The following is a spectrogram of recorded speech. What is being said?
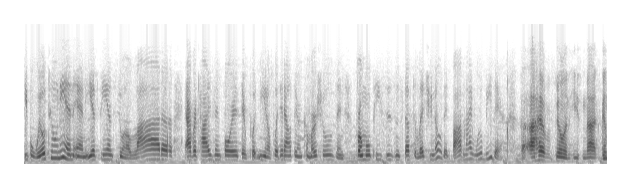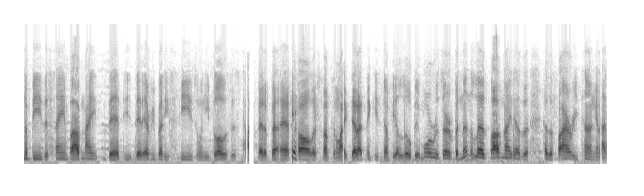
people will tune in. And ESPN's doing a lot of advertising for it. They're putting you know putting it out there in commercials commercials and promo pieces and stuff to let you know that Bob Knight will be there. I have a feeling he's not going to be the same Bob Knight that that everybody sees when he blows his top at a bad call or something like that. I think he's going to be a little bit more reserved, but nonetheless, Bob Knight has a has a fiery tongue, and I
